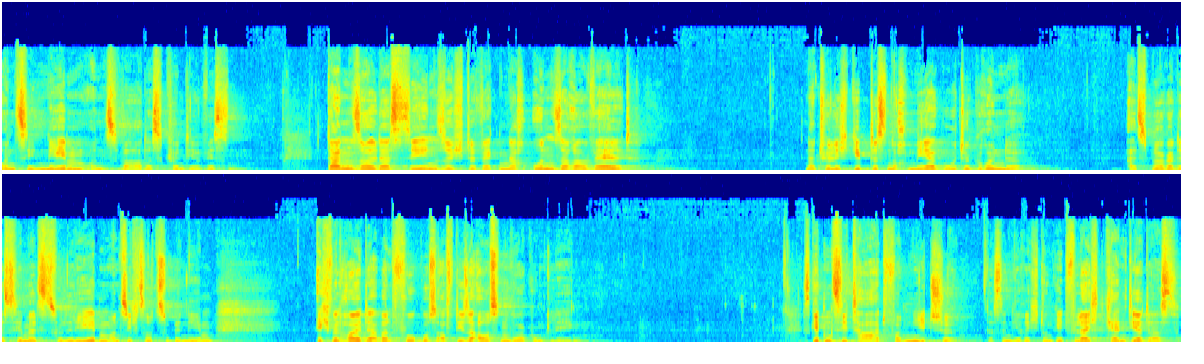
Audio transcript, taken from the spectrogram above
und sie nehmen uns wahr, das könnt ihr wissen, dann soll das Sehnsüchte wecken nach unserer Welt. Natürlich gibt es noch mehr gute Gründe, als Bürger des Himmels zu leben und sich so zu benehmen. Ich will heute aber einen Fokus auf diese Außenwirkung legen. Es gibt ein Zitat von Nietzsche, das in die Richtung geht. Vielleicht kennt ihr das.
